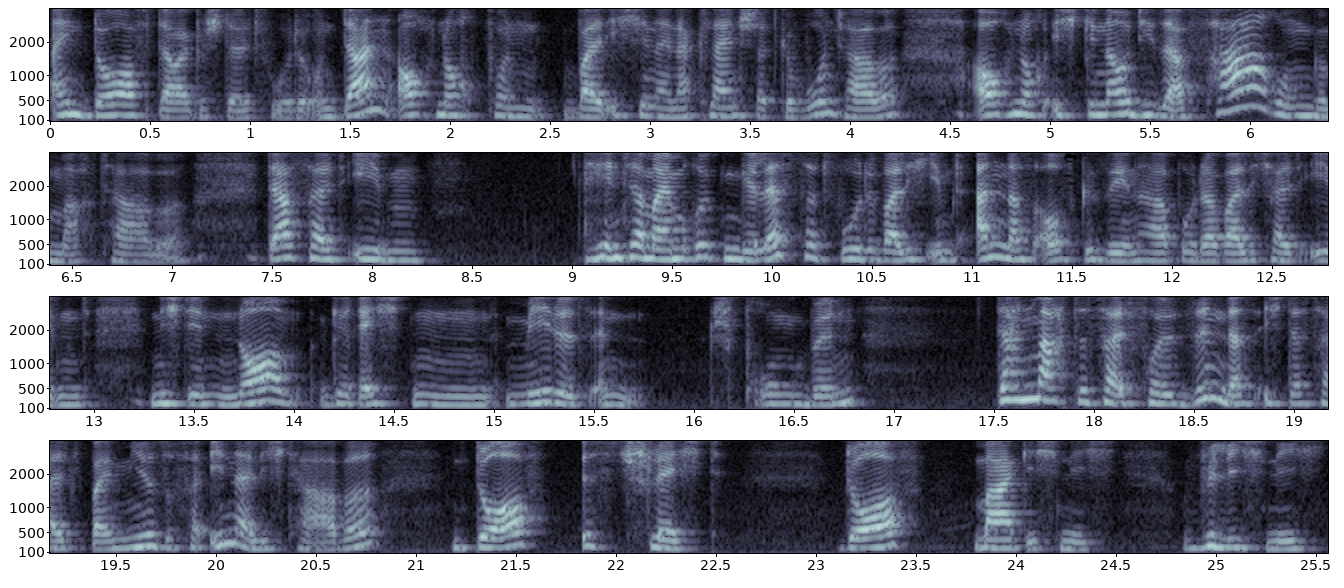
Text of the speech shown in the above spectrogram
ein Dorf dargestellt wurde und dann auch noch von, weil ich in einer Kleinstadt gewohnt habe, auch noch ich genau diese Erfahrung gemacht habe, dass halt eben hinter meinem Rücken gelästert wurde, weil ich eben anders ausgesehen habe oder weil ich halt eben nicht den normgerechten Mädels entsprungen bin, dann macht es halt voll Sinn, dass ich das halt bei mir so verinnerlicht habe. Dorf ist schlecht. Dorf mag ich nicht. Will ich nicht.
